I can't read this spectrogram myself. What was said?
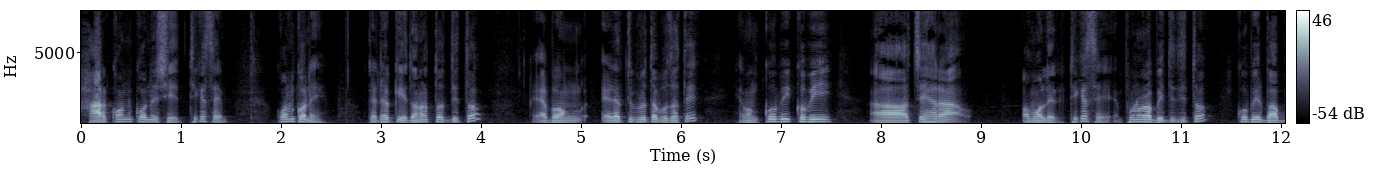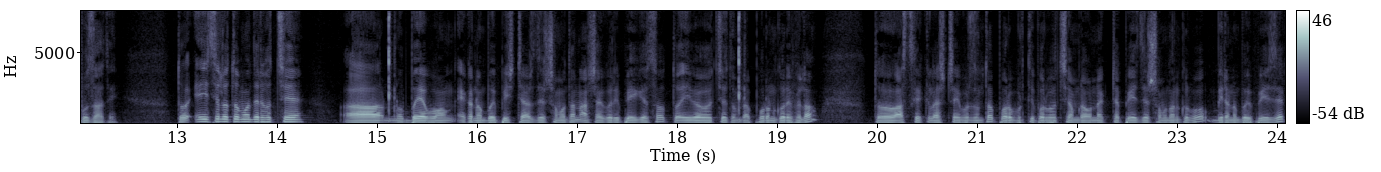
হার কন কনে শীত ঠিক আছে? কন কনে তো এটাও কি ধনাত্মক দিত এবং এটা তীব্রতা বোঝাতে এবং কবি কবি চেহারা অমলের, ঠিক আছে? পুনরাবৃত্তি দিত কবির ভাব বোঝাতে। তো এই ছিল তোমাদের হচ্ছে নব্বই এবং একানব্বই পৃষ্ঠার সমাধান, আশা করি পেয়ে গেছো। তো এইভাবে হচ্ছে তোমরা পূরণ করে ফেলো তো আজকের ক্লাসটা এই পর্যন্ত। পরবর্তী পর্ব হচ্ছে আমরা অন্য একটা পেজের সমাধান করব, বিরানব্বই পেজের।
